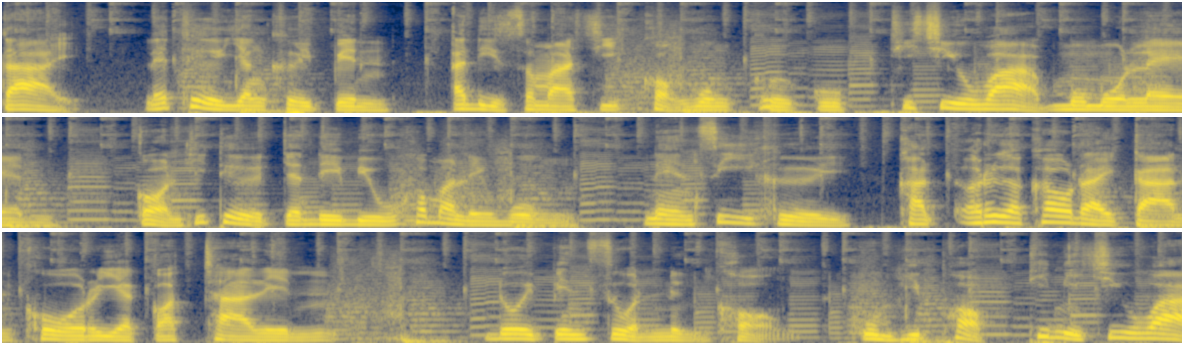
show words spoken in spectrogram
ใต้ และเธอยังเคยเป็นอดีตสมาชิกของวงเกิร์ลกรุ๊ปที่ชื่อว่าโมโมแลนด์ก่อนที่เธอจะเดบิวต์เข้ามาในวง แนนซี่เคย คัดเลือกเข้ารายการโคเรียก็ t ชาเลนโดยเป็นส่วนหนึ่งของ กลุ่มฮิปฮอปที่มีชื่อว่า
